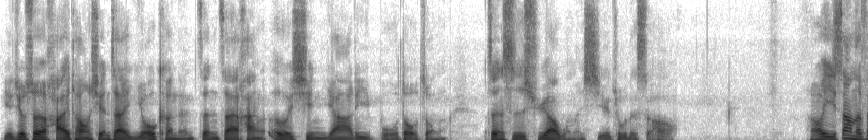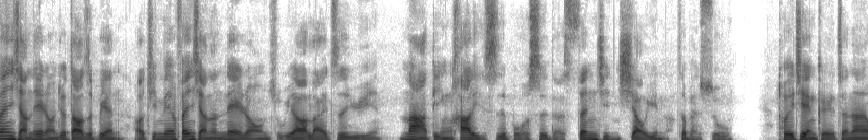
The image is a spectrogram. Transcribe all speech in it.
也就是孩童现在有可能正在和恶性压力搏斗中。正是需要我们协助的时候。好，以上的分享内容就到这边。好，今天分享的内容主要来自于纳丁·哈里斯博士的《深井效应》这本书，推荐给正在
